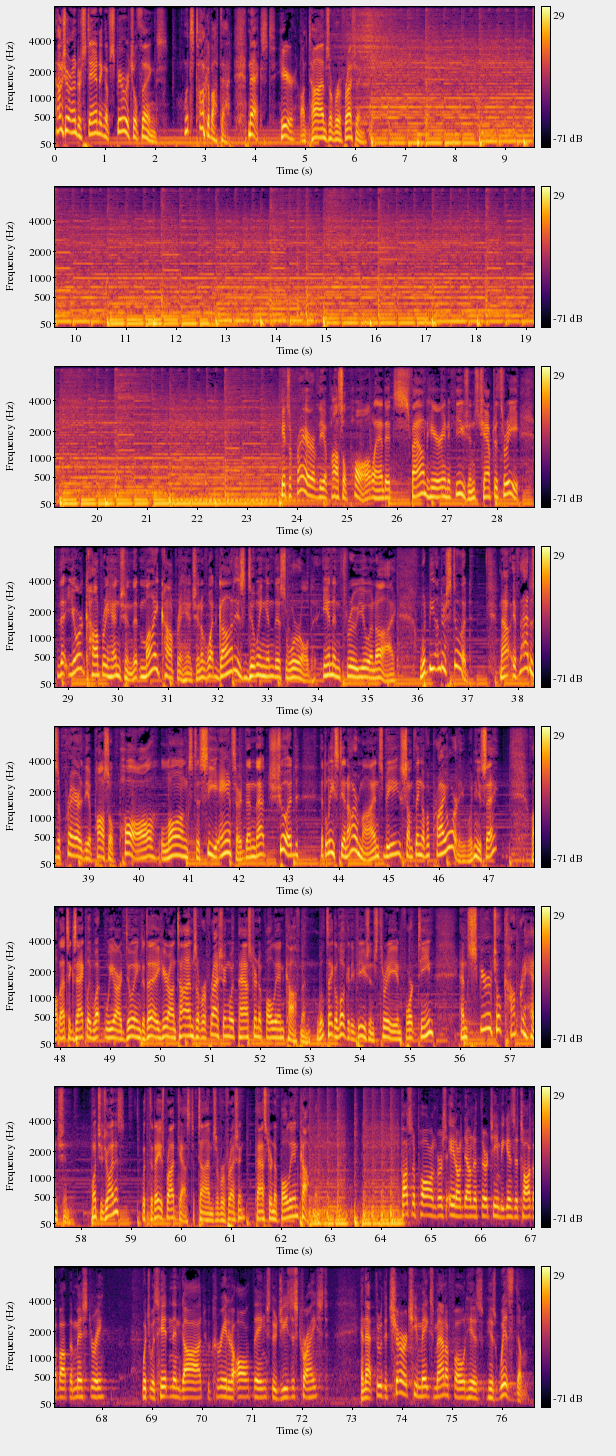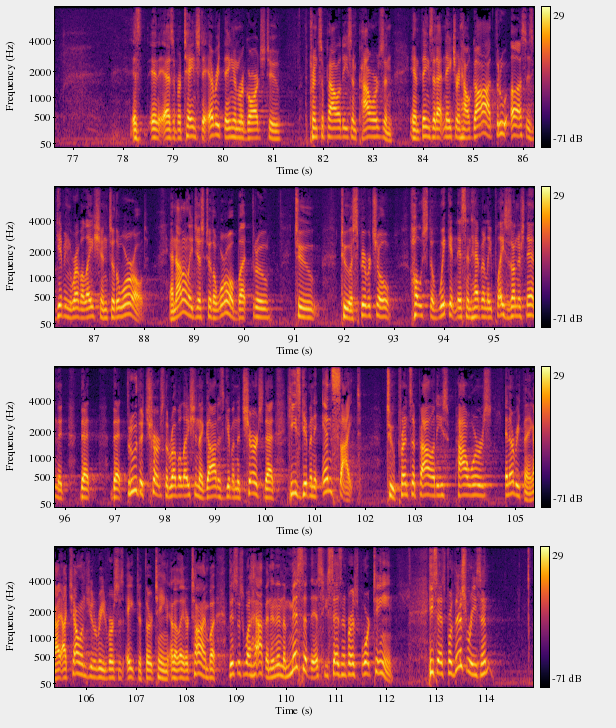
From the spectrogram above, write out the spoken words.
How's your understanding of spiritual things? Let's talk about that next, here on Times of Refreshing. It's a prayer of the Apostle Paul, and it's found here in Ephesians chapter 3. That your comprehension, that my comprehension of what God is doing in this world, in and through you and I, would be understood. Now, if that is a prayer the Apostle Paul longs to see answered, then that should, at least in our minds, be something of a priority, wouldn't you say? Well, that's exactly what we are doing today here on Times of Refreshing with Pastor Napoleon Kaufman. We'll take a look at Ephesians 3 and 14 and spiritual comprehension. Won't you join us with today's broadcast of Times of Refreshing? Pastor Napoleon Kaufman. Apostle Paul in verse 8 on down to 13 begins to talk about the mystery which was hidden in God who created all things through Jesus Christ, and that through the church he makes manifold his, his wisdom as, as it pertains to everything in regards to the principalities and powers and, and things of that nature, and how God, through us, is giving revelation to the world. And not only just to the world, but through to, to a spiritual host of wickedness in heavenly places. Understand that, that, that through the church, the revelation that God has given the church, that He's given insight to principalities, powers, and everything. I, I, challenge you to read verses 8 to 13 at a later time, but this is what happened. And in the midst of this, he says in verse 14, he says, For this reason,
